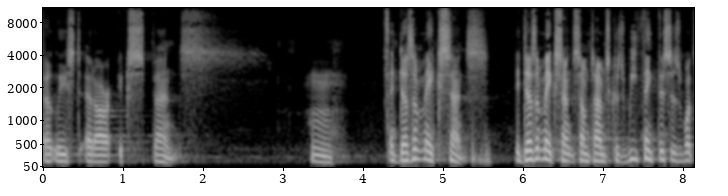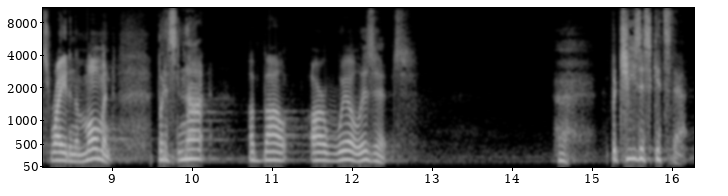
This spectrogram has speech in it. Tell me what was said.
at least at our expense. Hmm. It doesn't make sense. It doesn't make sense sometimes because we think this is what's right in the moment, but it's not about our will, is it? But Jesus gets that.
